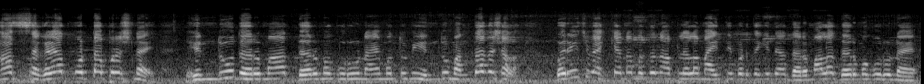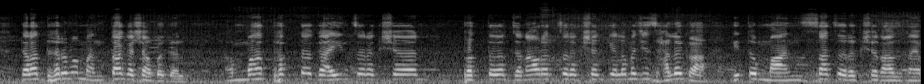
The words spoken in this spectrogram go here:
हा सगळ्यात मोठा प्रश्न आहे. हिंदू धर्मात धर्मगुरू नाही मग तुम्ही हिंदू म्हणता कशाला? बरीच व्याख्यानामधून आपल्याला माहिती पडते की त्या धर्माला धर्मगुरू नाही त्याला धर्म म्हणता कशाबद्दल? मग फक्त गायींचं रक्षण फक्त जनावरांचं रक्षण केलं म्हणजे झालं का? इथं माणसाचं रक्षण आज नाही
